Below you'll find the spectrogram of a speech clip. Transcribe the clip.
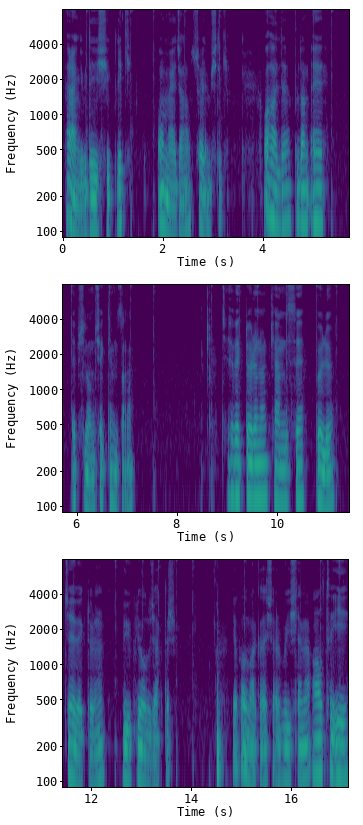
herhangi bir değişiklik olmayacağını söylemiştik. O halde buradan e epsilonu çektiğimiz zaman C vektörünün kendisi bölü C vektörünün büyüklüğü olacaktır. Yapalım arkadaşlar bu işlemi. 6i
